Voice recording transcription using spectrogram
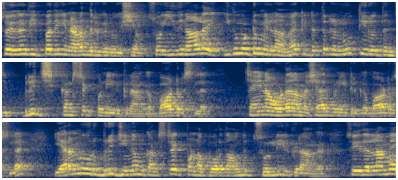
ஸோ இது வந்து இப்போதைக்கு நடந்திருக்கிற விஷயம். ஸோ இதனால இது மட்டும் இல்லாமல் கிட்டத்தட்ட நூற்றி இருபத்தஞ்சு பிரிட்ஜ் கன்ஸ்ட்ரக்ட் பண்ணியிருக்கிறாங்க பார்டர்ஸில் சைனாவோட நம்ம ஷேர் பண்ணிட்டு இருக்க பார்டர்ஸில் இரநூறு பிரிட்ஜ் இன்னும் கன்ஸ்ட்ரக்ட் பண்ண போகிறதா வந்து சொல்லியிருக்கிறாங்க. ஸோ இதெல்லாமே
